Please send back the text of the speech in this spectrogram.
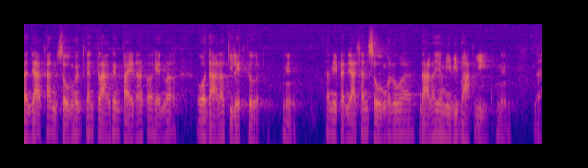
ปัญญาขั้นสูงขั้นกลางขึ้นไปนะก็เห็นว่า โอ้ด่าแล้วกิเลสเกิดนี่ ถ้ามีปัญญาชั้นสูงก็รู้ว่าด่าแล้วยังมีวิบากอีกนะ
